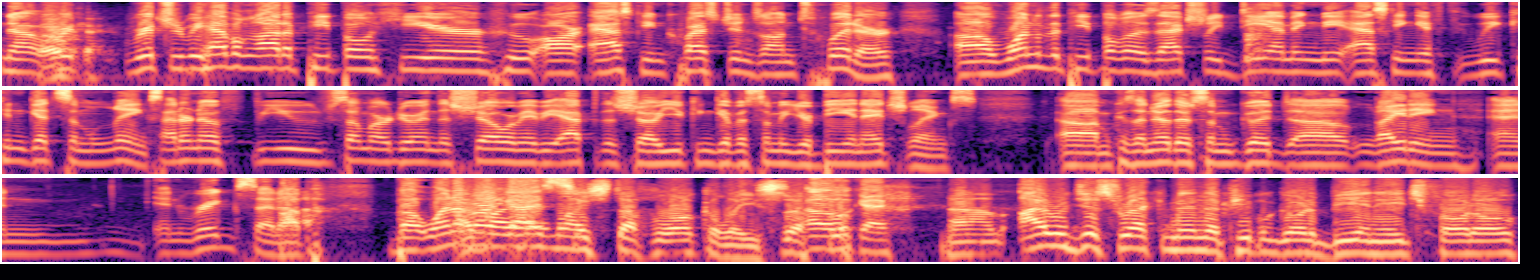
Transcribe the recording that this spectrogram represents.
Now, Okay. Richard, we have a lot of people here who are asking questions on Twitter. Uh, one of the people is actually DMing me asking if we can get some links. I don't know if you somewhere during the show or maybe after the show you can give us some of your B and H links because I know there's some good uh, lighting and and rig setup. But one of I our guys. my stuff locally, so Oh, okay. Um, I would just recommend that people go to B&H Photo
